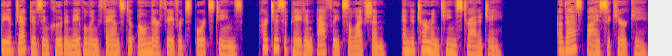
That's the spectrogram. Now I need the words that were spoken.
The objectives include enabling fans to own their favorite sports teams, participate in athlete selection, and determine team strategy. Avast buys SecureKey.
